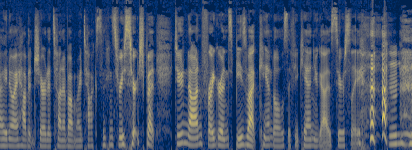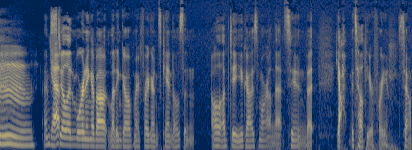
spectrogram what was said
I know I haven't shared a ton about my toxins research, but do non fragrance beeswax candles if you can, you guys. Seriously. mm-hmm. I'm yep. still in mourning about letting go of my fragrance candles, and I'll update you guys more on that soon. But yeah, it's healthier for you. So,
